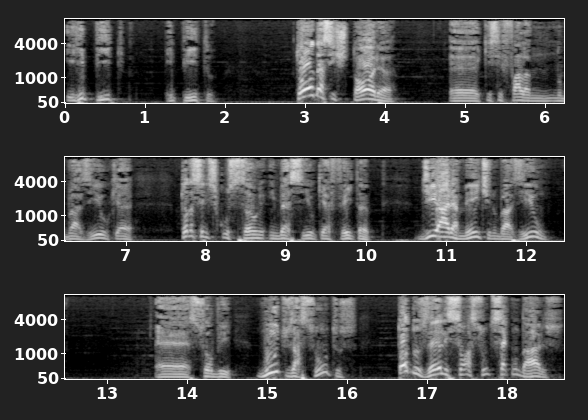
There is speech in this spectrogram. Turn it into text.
e repito, repito. Toda essa história é, que se fala no Brasil, que é toda essa discussão imbecil que é feita diariamente no Brasil é, sobre muitos assuntos, Todos eles são assuntos secundários.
